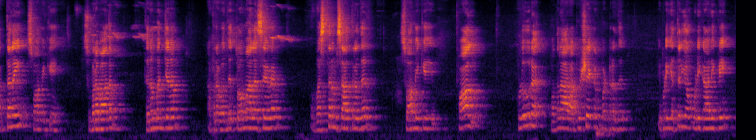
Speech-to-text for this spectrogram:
அத்தனை சுவாமிக்கு சுப்பிரபாதம் திருமஞ்சனம் அப்புறம் வந்து தோமால சேவை வஸ்திரம் சாத்துறது சுவாமிக்கு பால் குளூர பதினாறு அபிஷேகம் பண்ணுறது இப்படி எத்தனையோ முடி காணிக்கை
